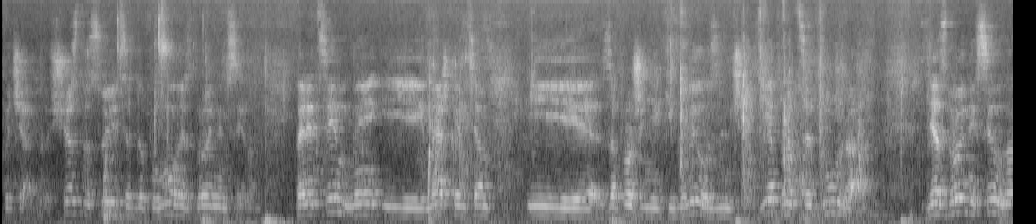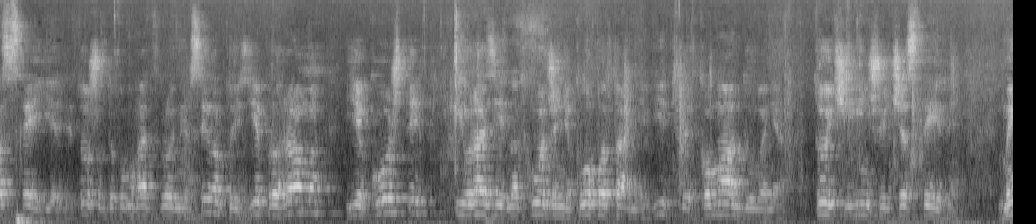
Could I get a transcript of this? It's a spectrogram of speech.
Початку. Що стосується допомоги Збройним силам. Перед цим ми і мешканцям, і запрошені, які були озвучені, є процедура. Для Збройних сил у нас все є. Для того, щоб допомагати Збройним силам, тобто є програма, є кошти, і в разі надходження клопотання від командування тої чи іншої частини. Ми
